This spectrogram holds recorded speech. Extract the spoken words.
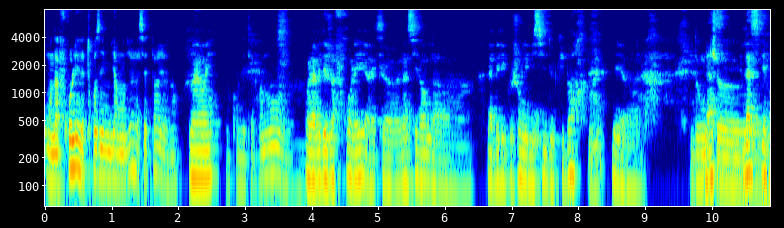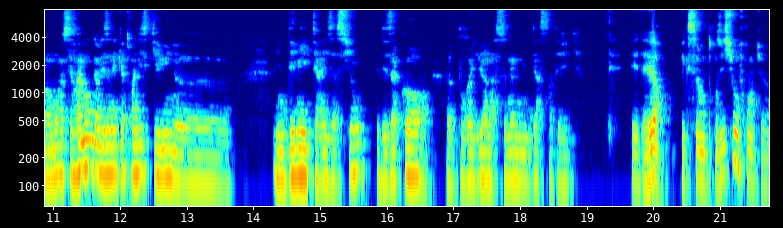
On a frôlé la troisième guerre mondiale à cette période. Hein. ouais, oui. Donc on était vraiment... euh, On l'avait déjà frôlé avec euh, l'incident de la, la baie des cochons, les missiles de Cuba. Ouais. Mais euh, Donc là, euh, c'était vraiment, c'est vraiment que dans les années 90 qu'il y a eu une euh, une démilitarisation et des accords euh, pour réduire l'arsenal militaire stratégique. Et d'ailleurs, excellente transition, Franck.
